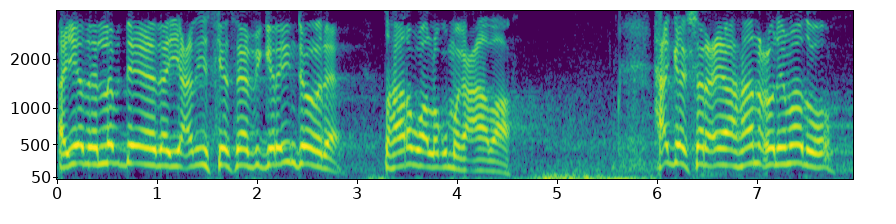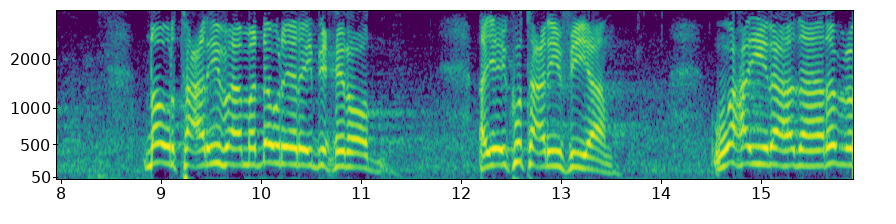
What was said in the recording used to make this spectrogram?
ayada lafdeeda yacni iska saafigarayn-tooda tahaaro waa lagu magacaabaa. Xagga sharci ahaan culimmadu dhowr tacriif ama dhowr eray bixinood ayay ku tacriifiyaan waxay yidhaahdaan rafcu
